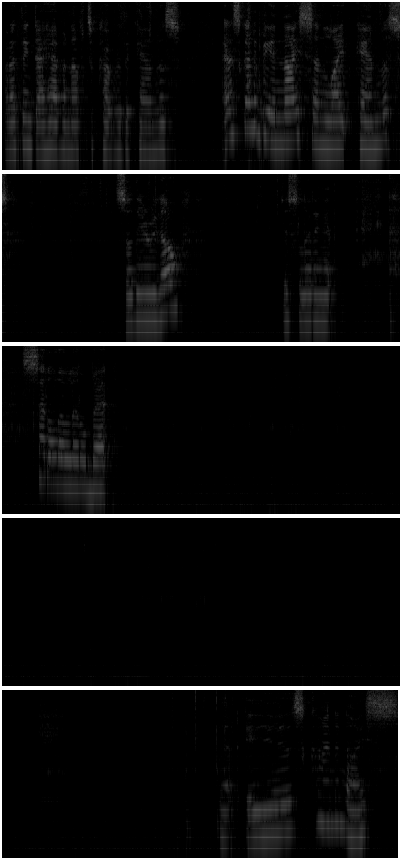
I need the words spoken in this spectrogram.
But I think I have enough to cover the canvas. And it's going to be a nice and light canvas. So there we go. Just letting it settle a little bit. That is kind of nice.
